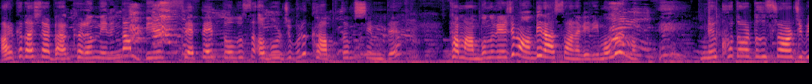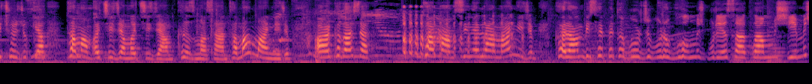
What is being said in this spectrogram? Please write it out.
Arkadaşlar ben Karan'ın elinden bir sepet dolusu abur cuburu kaptım şimdi. Tamam bunu vereceğim ama biraz sonra vereyim olur mu? Ne kadar da ısrarcı bir çocuk ya. Tamam açacağım açacağım. Kızma sen tamam mı anneciğim? Arkadaşlar tamam sinirlenme anneciğim. Karan bir sepet abur cuburu bulmuş buraya saklanmış yemiş.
